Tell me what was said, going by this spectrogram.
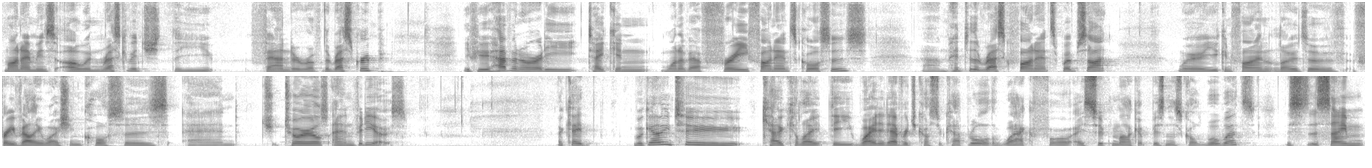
My name is Owen Raskiewicz, the founder of the Rask Group. If you haven't already taken one of our free finance courses, um, head to the Rask Finance website where you can find loads of free valuation courses and tutorials and videos. Okay, we're going to calculate the weighted average cost of capital, or the WACC, for a supermarket business called Woolworths. This is the same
